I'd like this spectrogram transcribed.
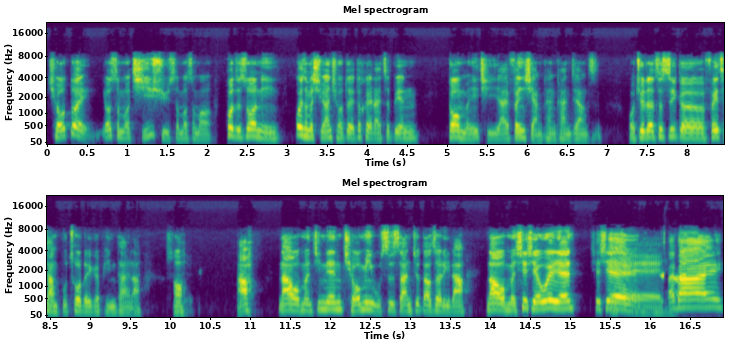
球队有什么期许？什么什么，或者说你为什么喜欢球队，都可以来这边跟我们一起来分享看看。这样子，我觉得这是一个非常不错的一个平台啦。好，好，那我们今天球迷五四三就到这里啦。那我们谢谢威廉，谢谢，谢谢拜拜。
